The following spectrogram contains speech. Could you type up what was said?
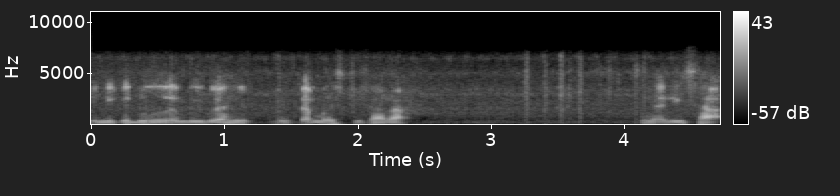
Ini kedua Nabi Ibrahim. Yang pertama Siti Sarah. Anak Rishak.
